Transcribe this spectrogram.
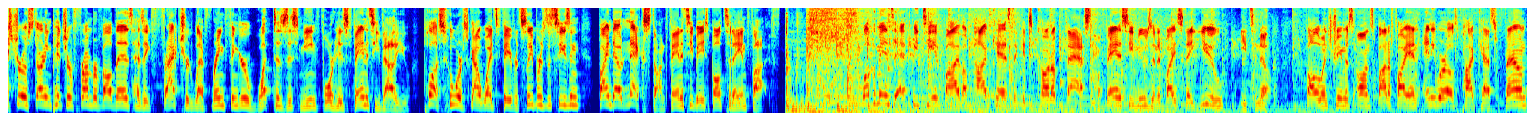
Astro starting pitcher Framber Valdez has a fractured left ring finger. What does this mean for his fantasy value? Plus, who are Scott White's favorite sleepers this season? Find out next on Fantasy Baseball Today in 5. Welcome into FBT in 5, a podcast that gets you caught up fast on the fantasy news and advice that you need to know. Follow and stream us on Spotify and anywhere else podcasts are found.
